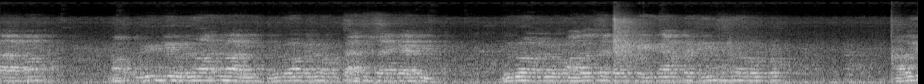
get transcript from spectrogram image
കാരണം വീട്ടിൽ നാളിൽ ഗുരുവാമനും കുറച്ച് അശിശാക്കാരും ഗുരുവാമനും മാധവശാക്കാരൊക്കെ ഇരിങ്ങാക്കര ജീവിച്ചിരുന്നതുകൊണ്ട് അവർ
